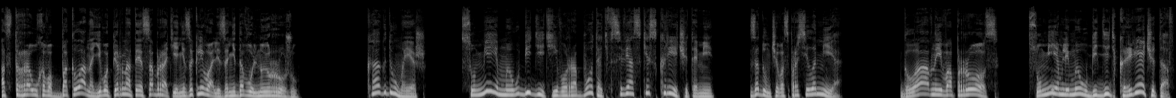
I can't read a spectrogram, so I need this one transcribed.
остроухого баклана его пернатые собратья не заклевали за недовольную рожу». «Как думаешь, сумеем мы убедить его работать в связке с кречетами?» задумчиво спросила Мия. «Главный вопрос, сумеем ли мы убедить кречетов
